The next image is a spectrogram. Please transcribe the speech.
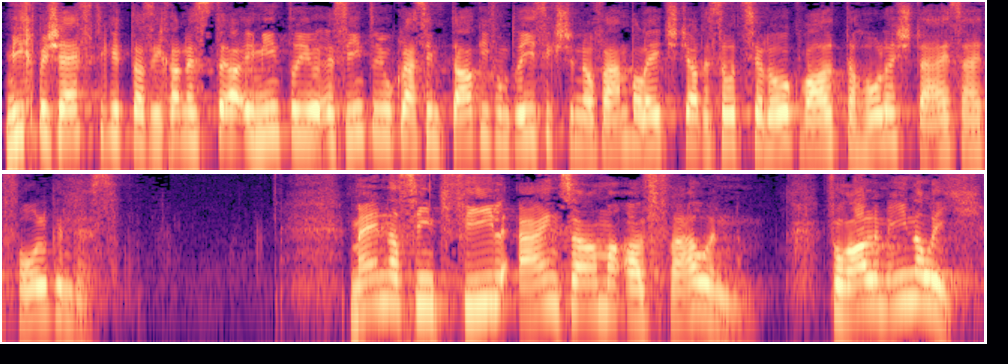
Mich beschäftigt, dass ich im Interview, ein Interview gelesen im Tag vom 30. November letztes Jahr, der Soziologe Walter Hollestein sagt Folgendes. Männer sind viel einsamer als Frauen. Vor allem innerlich.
